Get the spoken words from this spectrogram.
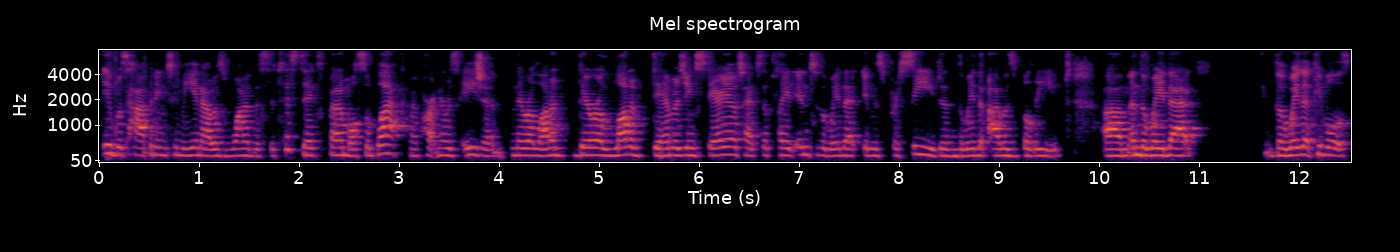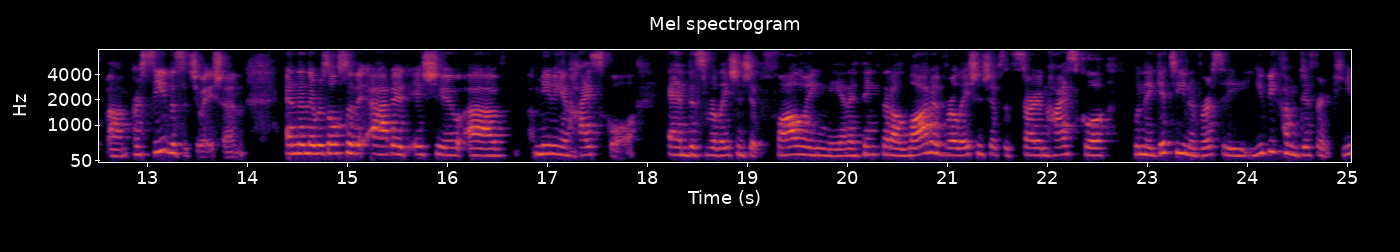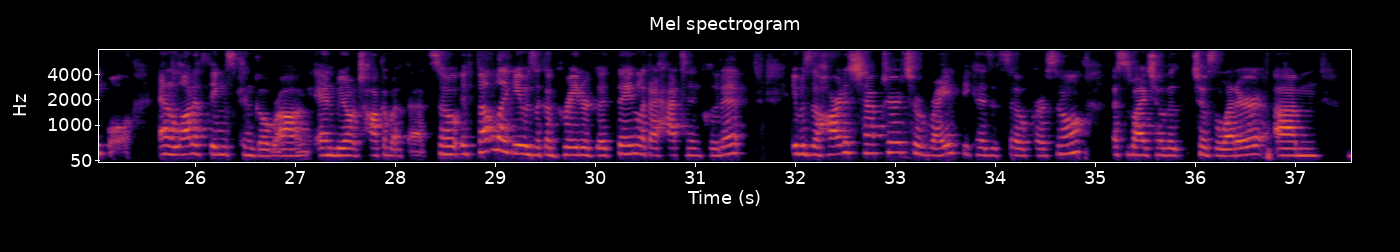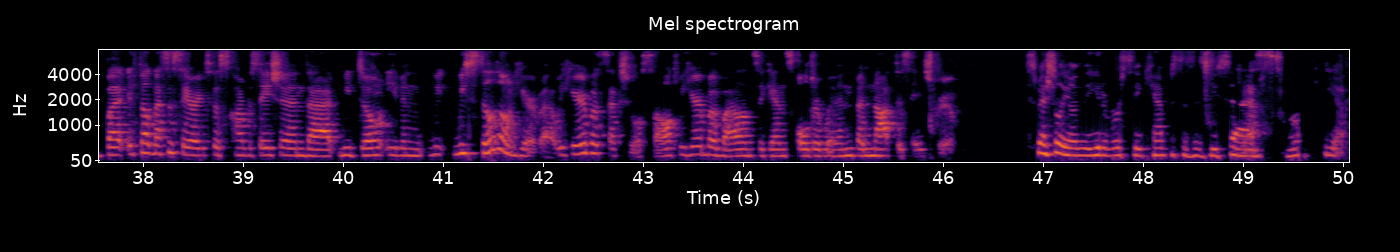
it was happening to me and I was one of the statistics but I'm also black. My partner was Asian. And there were a lot of there were a lot of damaging stereotypes that played into the way that it was perceived and the way that I was believed um, and the way that the way that people um, perceive the situation. And then there was also the added issue of meeting in high school and this relationship following me. And I think that a lot of relationships that start in high school, when they get to university, you become different people and a lot of things can go wrong. And we don't talk about that. So it felt like it was like a greater good thing. Like I had to include it. It was the hardest chapter to write because it's so personal. This is why I chose the, chose the letter. Um, but it felt necessary to this conversation that we don't even, we, we still don't hear about. We hear about sexual assault, we hear about violence against older women, but not this age group especially on the university campuses, as you said. Yes. Yeah.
